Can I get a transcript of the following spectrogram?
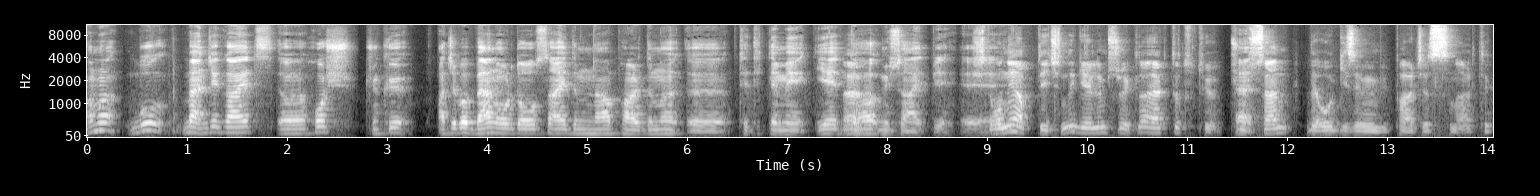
ama bu bence gayet e, hoş. Çünkü acaba ben orada olsaydım ne yapardımı e, tetiklemeye daha müsait bir... e, İşte onu yaptığı için de gerilim sürekli ayakta tutuyor. Çünkü Evet. sen de o gizemin bir parçasısın artık.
